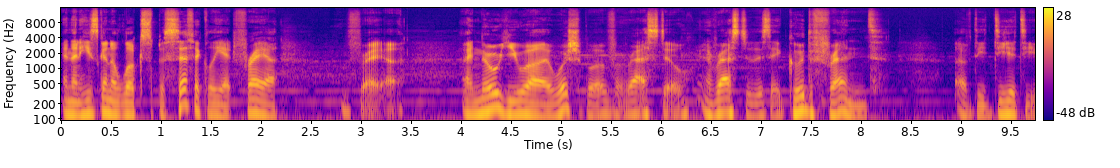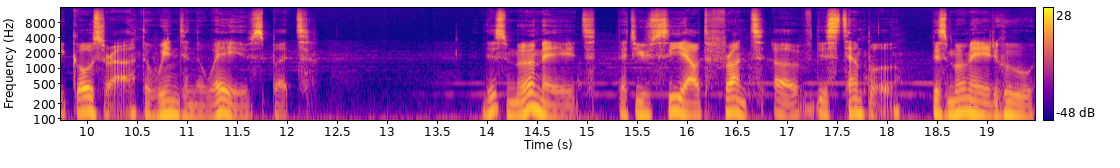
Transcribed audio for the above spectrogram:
and then he's going to look specifically at Freya. Freya, I know you are a worshiper of Erastil, and Erastil is a good friend of the deity Gozreh, the wind and the waves, but this mermaid that you see out front of this temple, this mermaid who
